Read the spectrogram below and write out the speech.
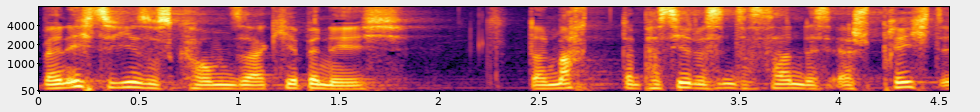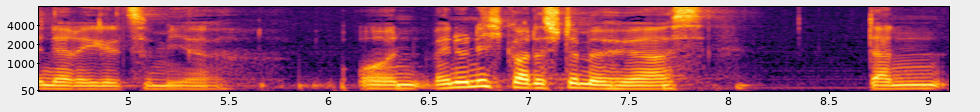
wenn ich zu Jesus komme und sage, hier bin ich, dann, macht, dann passiert was Interessantes. Er spricht in der Regel zu mir. Und wenn du nicht Gottes Stimme hörst, dann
